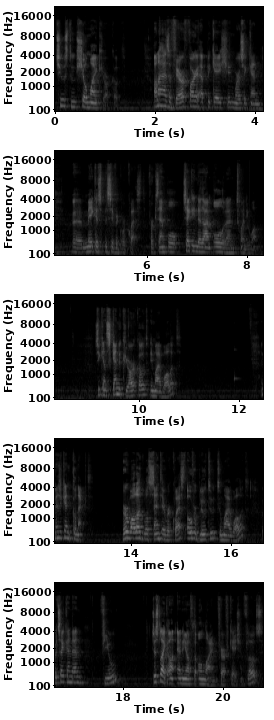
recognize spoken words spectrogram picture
choose to show my QR code. Anna has a verifier application where she can uh, make a specific request. For example, checking that I'm older than 21. She can scan the QR code in my wallet and then she can connect. Her wallet will send a request over Bluetooth to my wallet, which I can then view, just like on any of the online verification flows,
